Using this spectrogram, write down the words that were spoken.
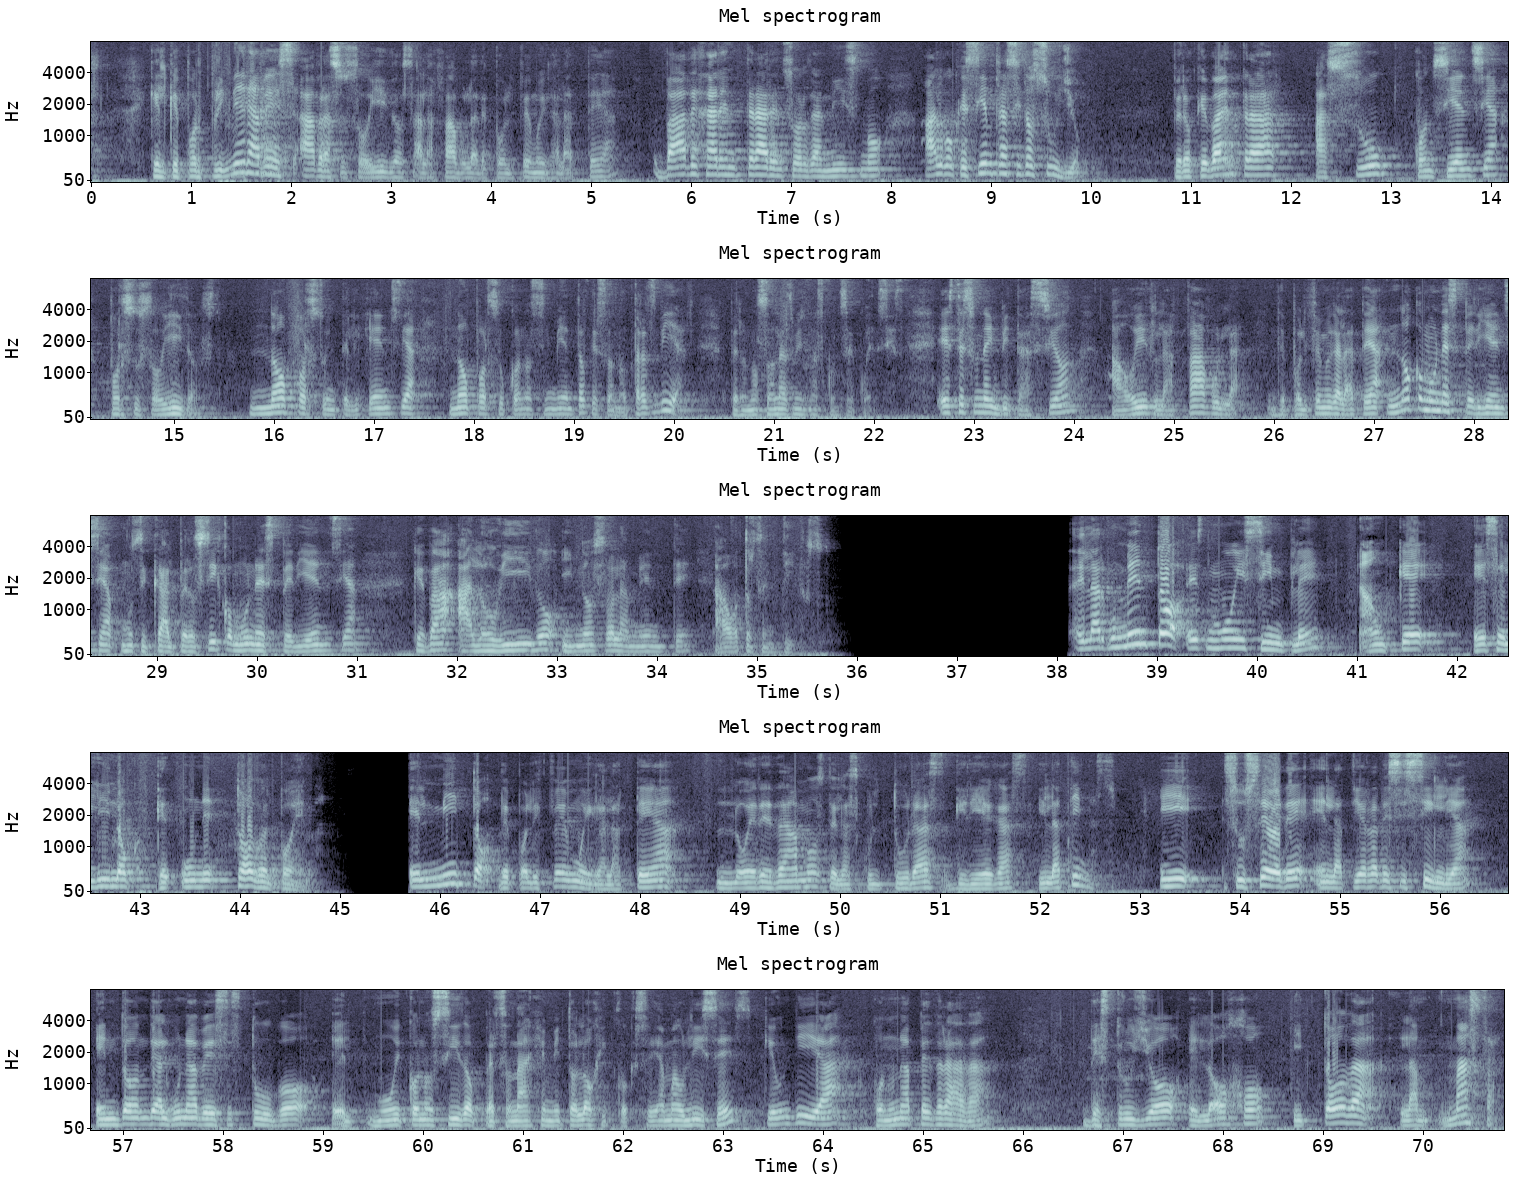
que el que por primera vez abra sus oídos a la fábula de Polifemo y Galatea, va a dejar entrar en su organismo algo que siempre ha sido suyo, pero que va a entrar a su conciencia por sus oídos no por su inteligencia, no por su conocimiento, que son otras vías, pero no son las mismas consecuencias. Esta es una invitación a oír la fábula de Polifemo y Galatea, no como una experiencia musical, pero sí como una experiencia que va al oído y no solamente a otros sentidos. El argumento es muy simple, aunque es el hilo que une todo el poema. El mito de Polifemo y Galatea lo heredamos de las culturas griegas y latinas. Y sucede en la tierra de Sicilia, en donde alguna vez estuvo el muy conocido personaje mitológico que se llama Ulises, que un día con una pedrada destruyó el ojo y toda la masa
